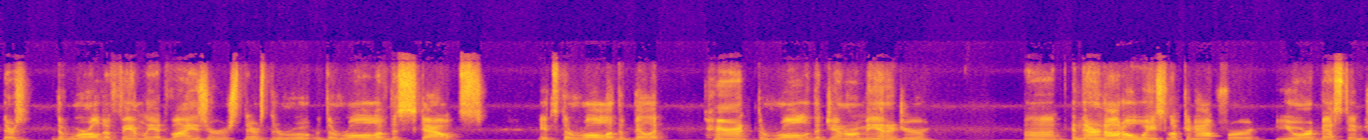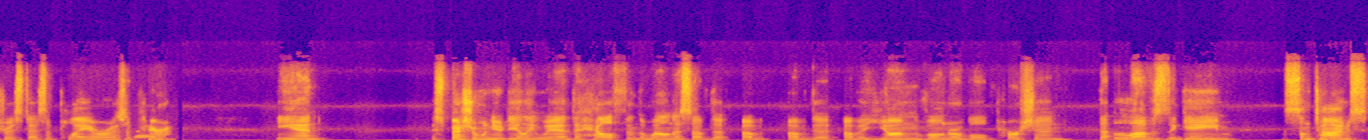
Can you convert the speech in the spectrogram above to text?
There's the world of family advisors. There's the the role of the scouts. It's the role of the billet parent, the role of the general manager, uh, and they're not always looking out for your best interest as a player or as a parent. And especially when you're dealing with the health and the wellness of the of of the of a young vulnerable person that loves the game, sometimes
